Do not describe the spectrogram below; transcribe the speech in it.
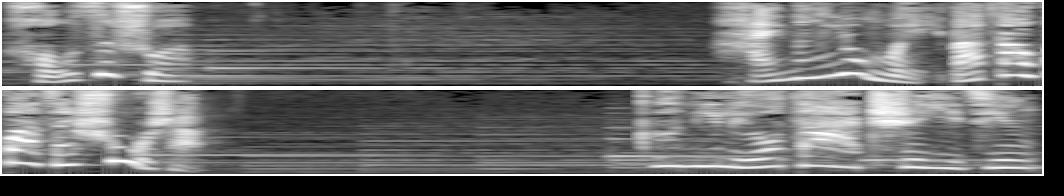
猴子说：“还能用尾巴倒挂在树上。”哥尼流大吃一惊：“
